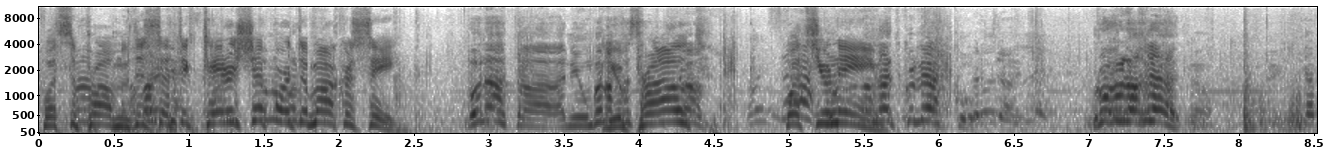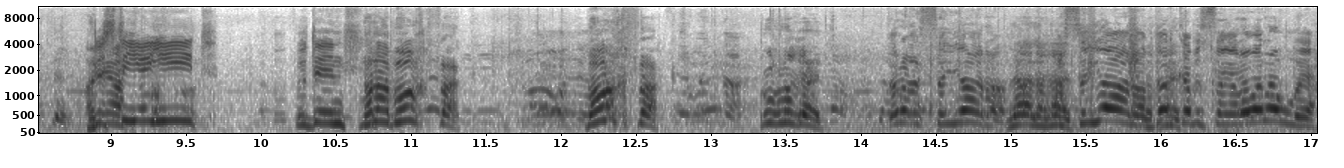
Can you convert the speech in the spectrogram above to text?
What's the problem? Is this a dictatorship or democracy? You're proud? What's your name? لغاد روحوا لغاد? Du didn't. أنا بوقفك. بوقفك. روح لغاد روح على السيارة. لا، لا، غاد. على السيارة بدي اركب السيارة وأروح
